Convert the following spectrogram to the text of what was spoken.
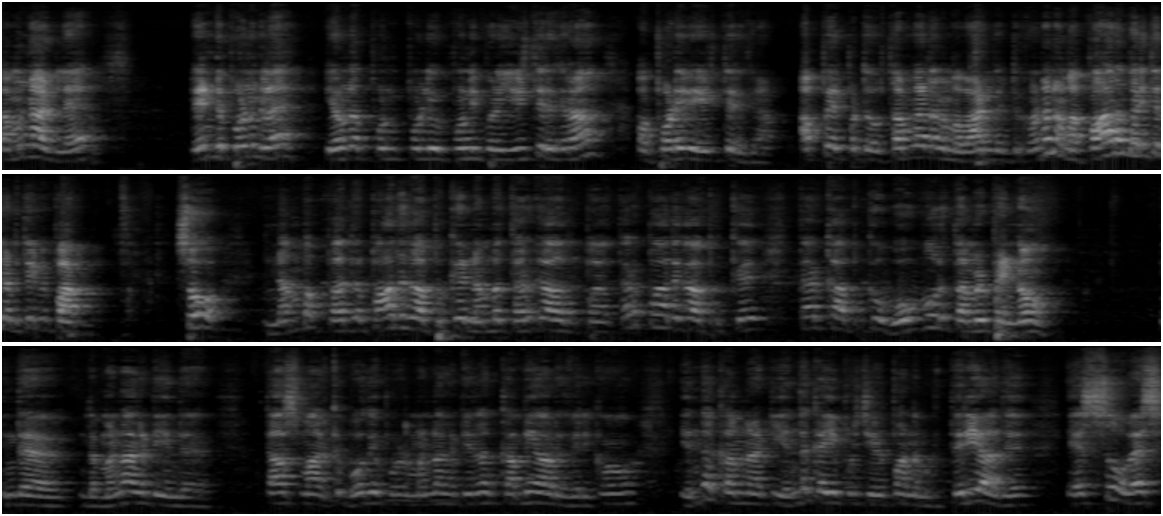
தமிழ்நாட்டுல ரெண்டு பொண்ணுங்களை எவ்வளோ புண் புள்ளி புண்ணி புள்ளி இழுத்திருக்கிறான்? அவன் புடவை இழுத்திருக்கிறான். அப்பேற்பட்ட ஒரு தமிழ்நாடு நம்ம வாழ்ந்துட்டு இருக்கோம்னா நம்ம பாரம்பரியத்தை நம்ம திருப்பி பார்க்கணும். ஸோ நம்ம பத- பாதுகாப்புக்கு நம்ம தற்காப்பு தற்பாதுகாப்புக்கு தற்காப்புக்கு ஒவ்வொரு தமிழ் பெண்ணும் இந்த இந்த மண்ணாங்கட்டி இந்த டாஸ்மார்க் போதைப் பொருள் மண்ணாங்கட்டிலாம் கம்மியாகிறது வரைக்கும் எந்த கம்நாட்டி எந்த கை பிடிச்சி இருப்பான்னு நமக்கு தெரியாது. எஸ்ஓஎஸ்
